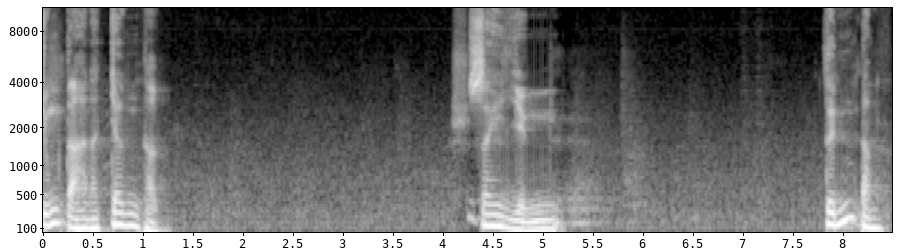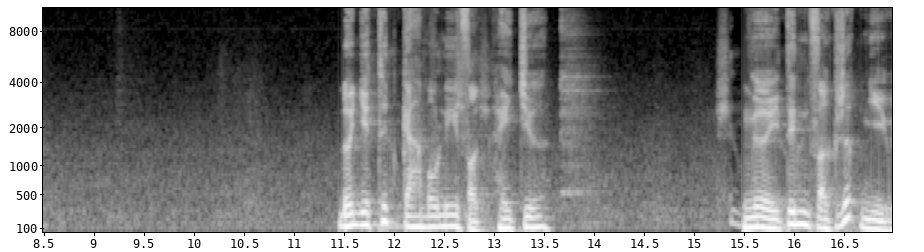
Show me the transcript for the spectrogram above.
Chúng ta là chân thật. Xây dựng Tính tâm. Đối với Thích Ca Mâu Ni Phật hay chưa? Người tin Phật rất nhiều.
